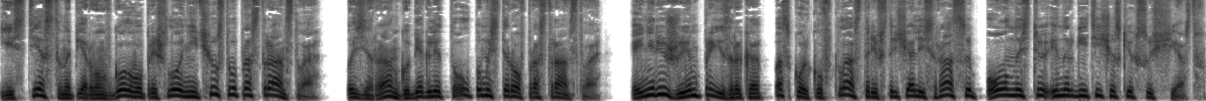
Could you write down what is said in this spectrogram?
Естественно, первым в голову пришло не чувство пространства. По Зерангу бегали толпы мастеров пространства. И не режим призрака, поскольку в кластере встречались расы полностью энергетических существ.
